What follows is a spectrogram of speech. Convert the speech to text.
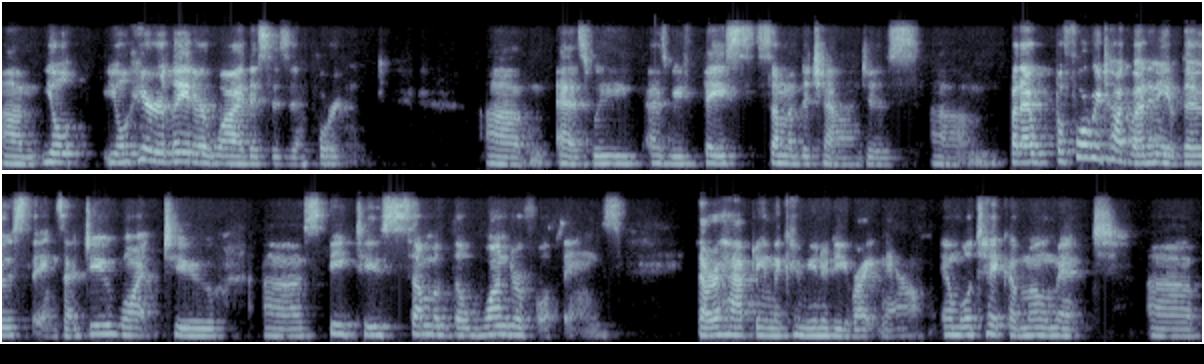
Um, you'll, you'll hear later why this is important um, as, we, as we face some of the challenges. Um, but I, before we talk about any of those things, I do want to uh, speak to some of the wonderful things that are happening in the community right now. And we'll take a moment, um,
